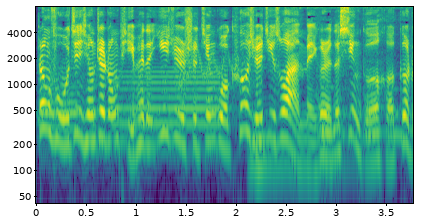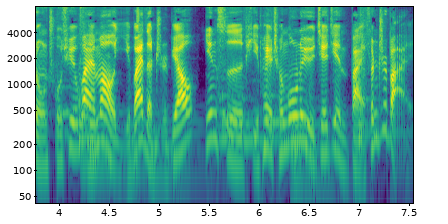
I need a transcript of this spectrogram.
政府进行这种匹配的依据是经过科学计算每个人的性格和各种除去外貌以外的指标，因此匹配成功率接近百分之百。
